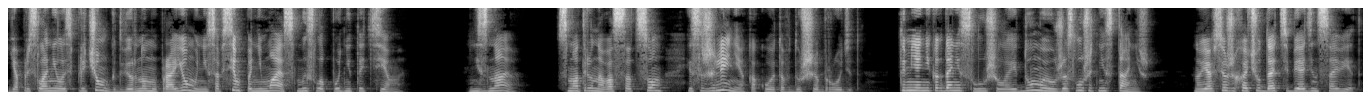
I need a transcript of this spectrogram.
Я прислонилась плечом к дверному проему, не совсем понимая смысла поднятой темы. Не знаю. Смотрю на вас с отцом, и сожаление какое-то в душе бродит. Ты меня никогда не слушала, и, думаю, уже слушать не станешь. Но я все же хочу дать тебе один совет.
